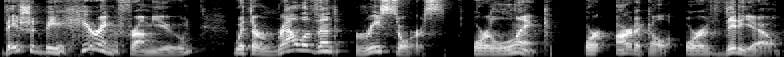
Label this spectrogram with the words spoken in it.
they should be hearing from you with a relevant resource or link or article or video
